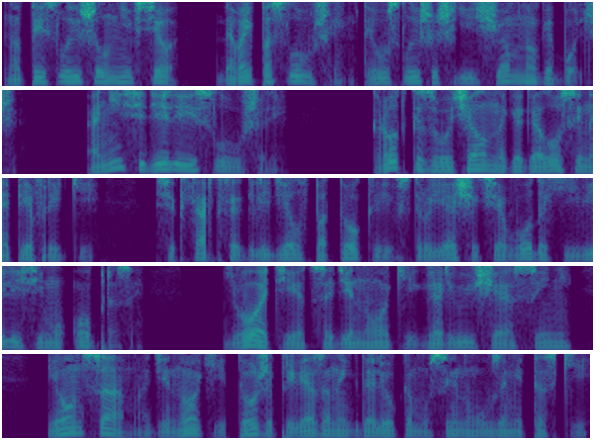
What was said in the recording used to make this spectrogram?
«Но ты слышал не все. Давай послушаем, ты услышишь еще много больше». Они сидели и слушали. Кротко звучал многоголосый напев реки. Сидхартха глядел в поток, и в струящихся водах явились ему образы. Его отец, одинокий, горюющий о сыне, и он сам, одинокий, тоже привязанный к далекому сыну узами тоски.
